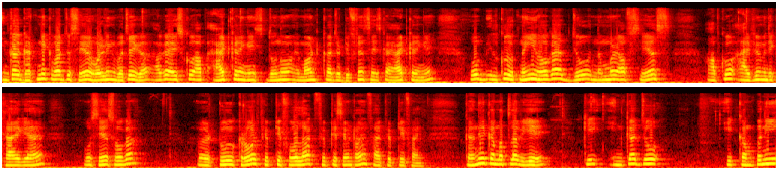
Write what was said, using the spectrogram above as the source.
इनका घटने के बाद जो शेयर होल्डिंग बचेगा, अगर इसको आप ऐड करेंगे, इस दोनों अमाउंट का जो डिफरेंस है, इसका ऐड करेंगे, वो बिल्कुल उतना ही होगा जो नंबर ऑफ़ शेयर्स आपको आईपीओ में दिखाया गया है। वो शेयर्स होगा two crore fifty four lakh fifty seven thousand five fifty five कहने का मतलब ये कि इनका जो एक कंपनी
